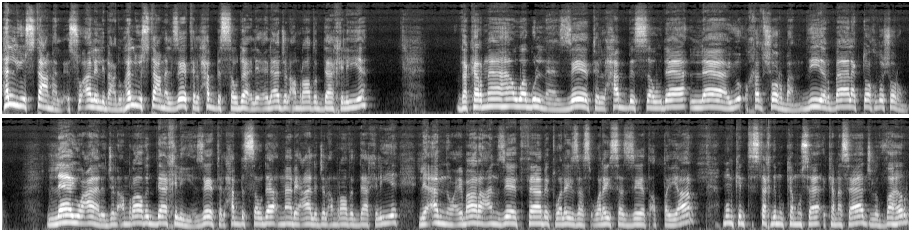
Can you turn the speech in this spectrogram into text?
هل يستعمل السؤال اللي بعده هل يستعمل زيت الحب السوداء لعلاج الأمراض الداخلية؟ ذكرناها وقلنا زيت الحب السوداء لا يؤخذ شربا. دير بالك تأخذه شرب. لا يعالج الأمراض الداخلية. زيت الحب السوداء ما بيعالج الأمراض الداخلية لأنه عبارة عن زيت ثابت وليس, وليس الزيت الطيار. ممكن تستخدمه كمساج للظهر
